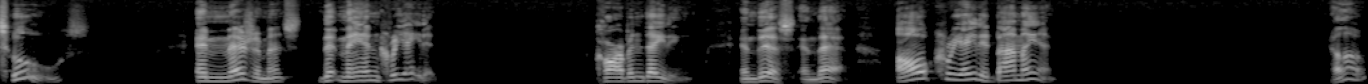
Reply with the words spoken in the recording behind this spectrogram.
tools and measurements that man created carbon dating, and this and that, all created by man. Hello.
